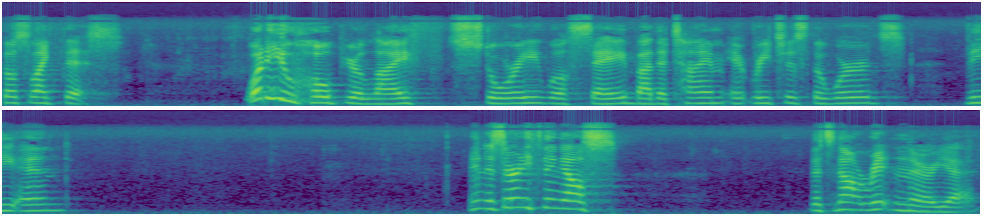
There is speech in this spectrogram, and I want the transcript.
goes like this What do you hope your life story will say by the time it reaches the words, the end? Mean, is there anything else that's not written there yet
